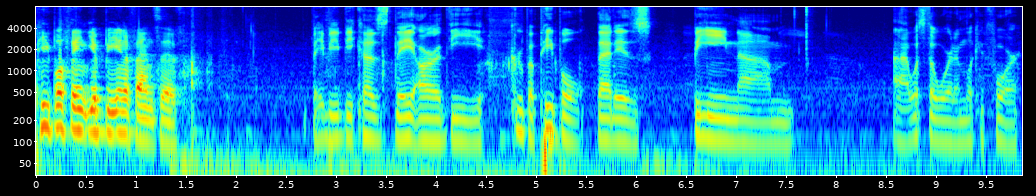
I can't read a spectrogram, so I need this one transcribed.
people think you're being offensive. Maybe because they are the group of people that is being um, uh, what's the word I'm looking for?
